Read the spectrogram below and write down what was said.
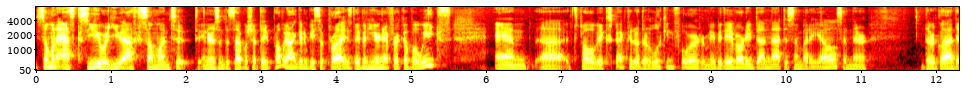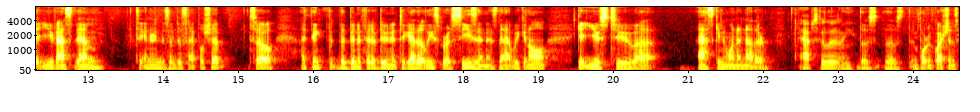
someone asks you or you ask someone to to enter some discipleship, they probably aren't going to be surprised. They've been hearing it for a couple of weeks, and uh, it's probably expected, or they're looking for it, or maybe they've already done that to somebody else, and they're they're glad that you've asked them to enter into some discipleship. So I think that the benefit of doing it together, at least for a season, is that we can all get used to uh, asking one another Absolutely. those those important questions.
